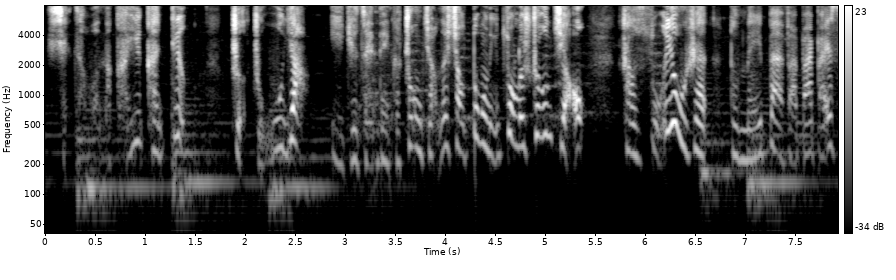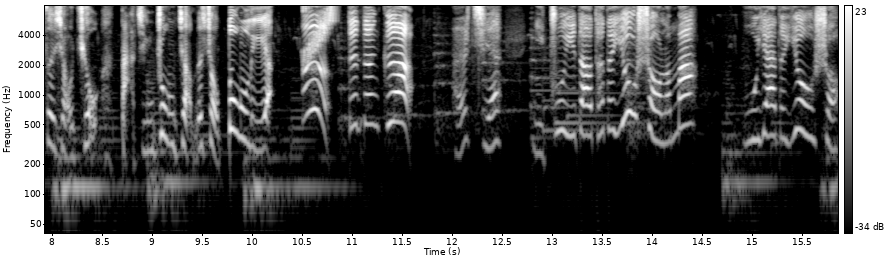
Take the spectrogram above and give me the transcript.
现在我们可以肯定，这只乌鸦已经在那个中奖的小洞里做了手脚，让所有人都没办法把白色小球打进中奖的小洞里。嗯，墩墩哥，而且你注意到他的右手了吗？乌鸦的右手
